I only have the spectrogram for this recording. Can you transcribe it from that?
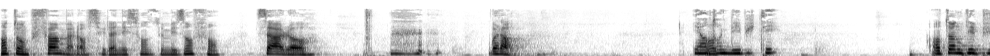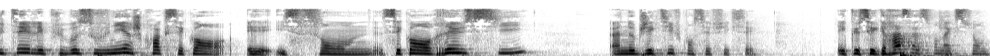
En tant que femme, alors c'est la naissance de mes enfants. Ça alors, voilà. Et en, tant que député En tant que député, les plus beaux souvenirs, je crois que c'est quand et ils sont, c'est quand on réussit un objectif qu'on s'est fixé, et que c'est grâce à son action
